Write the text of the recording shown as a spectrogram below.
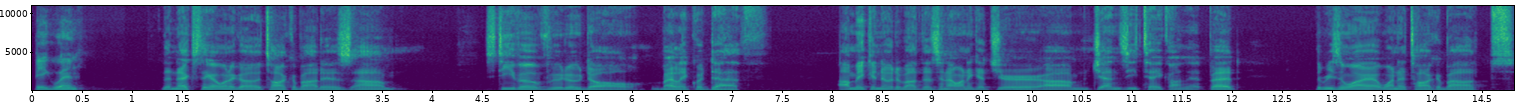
Big win. The next thing I want to go talk about is um, Steve-O Voodoo Doll by Liquid Death. I'll make a note about this and I want to get your um, Gen Z take on it. But the reason why I want to talk about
